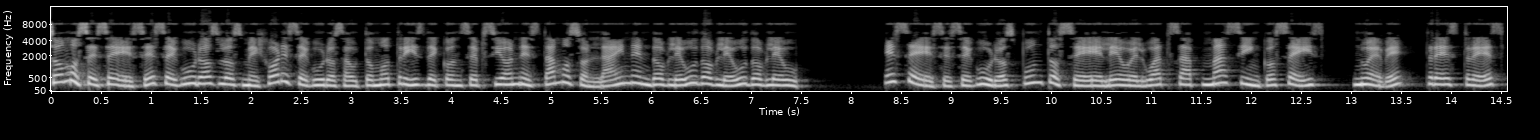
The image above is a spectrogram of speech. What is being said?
Somos SS Seguros, los mejores seguros automotriz de Concepción. Estamos online en www.ssseguros.cl o el WhatsApp más 569 33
